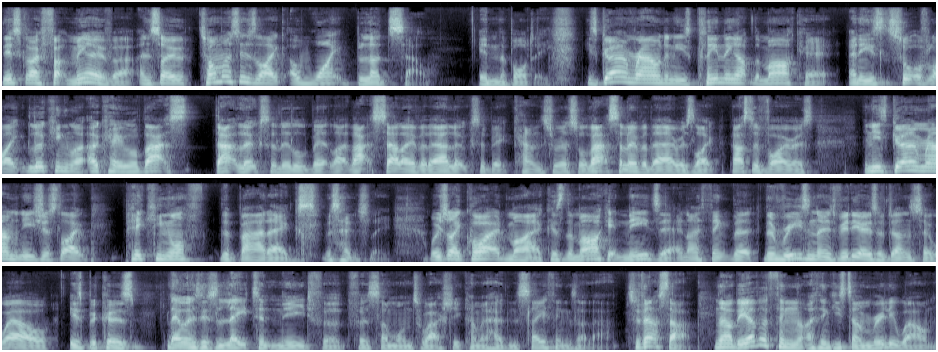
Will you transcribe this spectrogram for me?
this guy fucked me over. And so Thomas is like a white blood cell in the body. He's going around and he's cleaning up the market and he's sort of like looking like, okay, well, that's that looks a little bit like that cell over there looks a bit cancerous, or that cell over there is like that's a virus. And he's going around and he's just like picking off the bad eggs, essentially, which I quite admire because the market needs it. And I think that the reason those videos have done so well is because there was this latent need for, for someone to actually come ahead and say things like that. So that's that. Now, the other thing that I think he's done really well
